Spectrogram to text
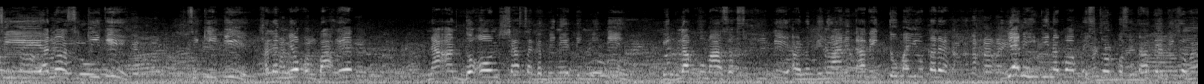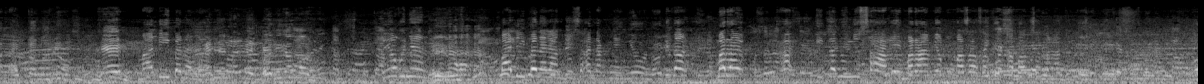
si, ano, si Kitty. Si Kitty. Alam niyo kung bakit? Naandoon siya sa gabineting meeting. Biglang pumasok si Kitty. Anong ginawa ni tatay? Tumayo talaga. Yan hindi nagpapaistorbo si tatay ha, kahit kanino. Maliban na lang. Ayoko niyan. Maliban na lang doon sa anak niya yun. O, di ba? Mara, ka, itanong niyo sa akin, marami akong masasagot about sa mga Duterte. O,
